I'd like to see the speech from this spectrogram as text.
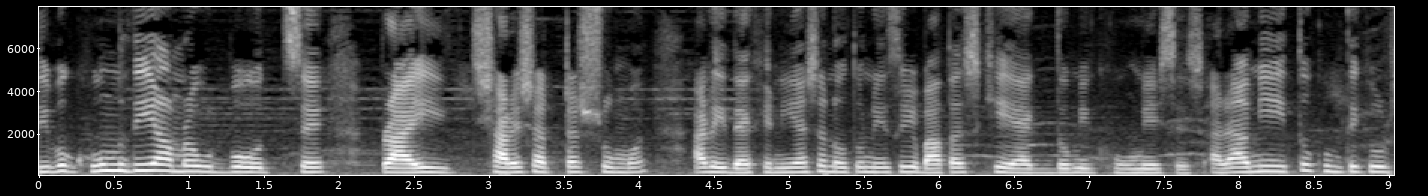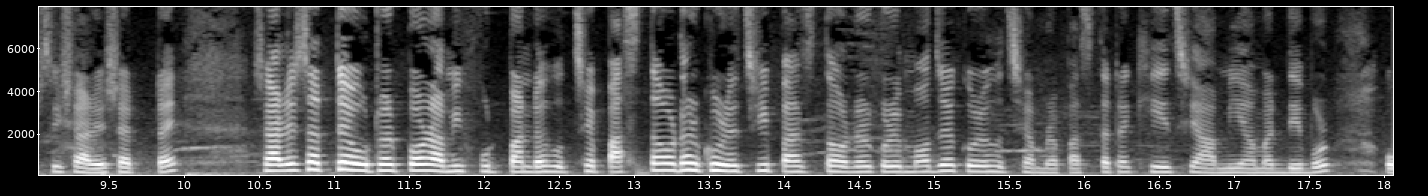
দিব। ঘুম দিয়ে আমরা উঠবো হচ্ছে প্রায় সাড়ে সাতটার সময়। আর এই দেখে নিয়ে আসা নতুন এসির বাতাস খেয়ে একদমই ঘুমে শেষ। আর আমি এই তো ঘুম থেকে উঠছি সাড়ে সাতটায়। সাড়ে সাতটায় ওঠার পর আমি ফুড পান্ডা হচ্ছে পাস্তা অর্ডার করেছি। পাস্তা অর্ডার করে মজা করে হচ্ছে আমরা পাস্তাটা খেয়েছি, আমি, আমার দেবর। ও,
